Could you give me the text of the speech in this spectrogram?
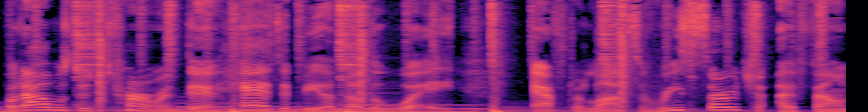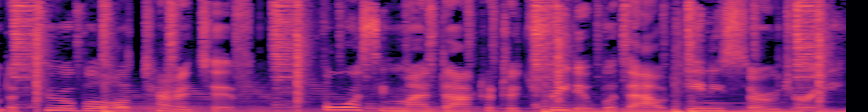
but I was determined there had to be another way. After lots of research, I found a curable alternative, forcing my doctor to treat it without any surgery.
